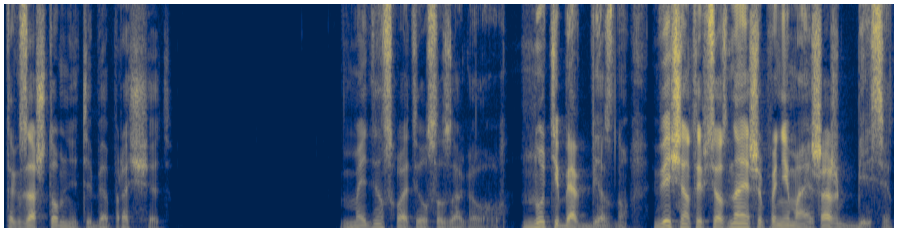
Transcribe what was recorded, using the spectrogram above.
Так за что мне тебя прощать? Мэддин схватился за голову. «Ну тебя в бездну! Вечно ты все знаешь и понимаешь, аж бесит!»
